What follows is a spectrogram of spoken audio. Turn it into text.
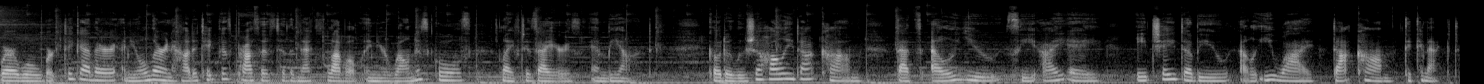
where we'll work together and you'll learn how to take this process to the next level in your wellness goals, life desires, and beyond. Go to luciahawley.com, that's L U C I A H A W L E Y.com to connect.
